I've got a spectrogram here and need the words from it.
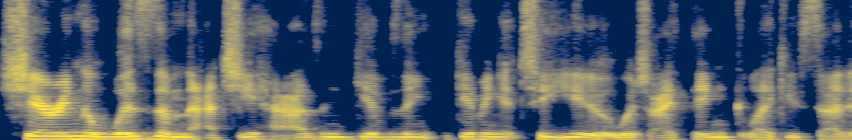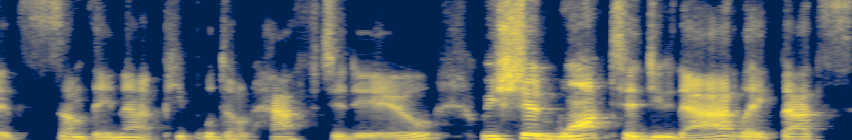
sharing the wisdom that she has and giving giving it to you which i think like you said it's something that people don't have to do. We should want to do that. Like that's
